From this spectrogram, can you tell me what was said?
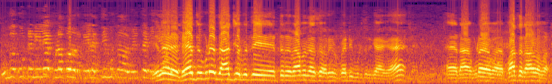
உங்க கூட்டணியிலே குழப்பம் இருக்கையில திமுக வீழ்த்த இல்ல இல்ல நேத்து கூட இந்த ஆட்சியை பத்தி திரு ராமதாஸ் அவர்கள் பேட்டி கொடுத்திருக்காங்க. நான் கூட பார்த்த ஞாபகம்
